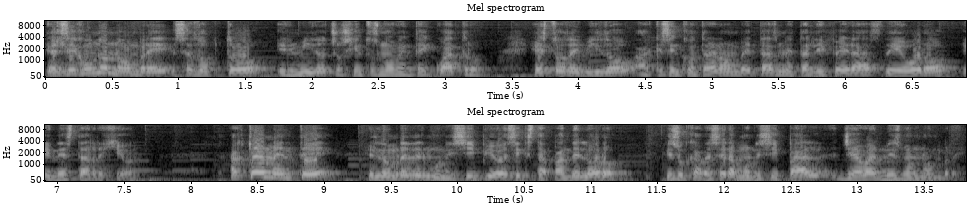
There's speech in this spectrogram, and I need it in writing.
El segundo nombre se adoptó en 1894, esto debido a que se encontraron vetas metalíferas de oro en esta región. Actualmente, el nombre del municipio es Ixtapan del Oro y su cabecera municipal lleva el mismo nombre.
